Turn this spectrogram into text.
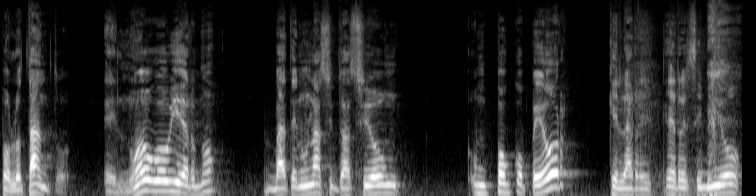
Por lo tanto, el nuevo gobierno va a tener una situación un poco peor que la que recibió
